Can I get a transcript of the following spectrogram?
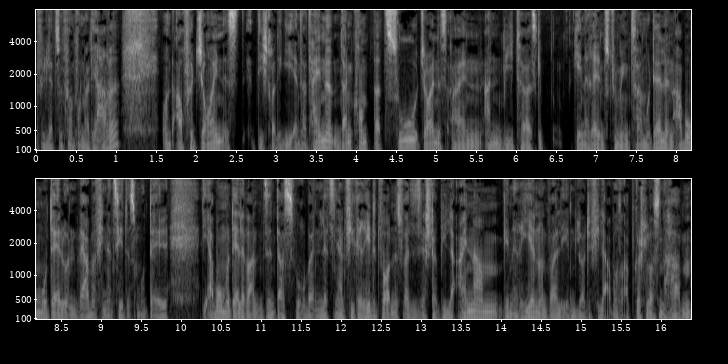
für die letzten 500 Jahre. Und auch für Join ist die Strategie Entertainment. Und dann kommt dazu, Join ist ein Anbieter, es gibt generell im Streaming zwei Modelle, ein Abo-Modell und ein werbefinanziertes Modell. Die Abo-Modelle sind das, worüber in den letzten Jahren viel geredet worden ist, weil sie sehr stabile Einnahmen generieren und weil eben Leute viele Abos abgeschlossen haben.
